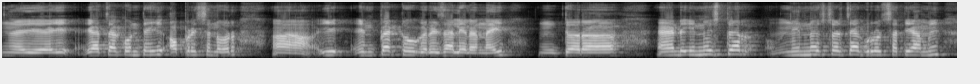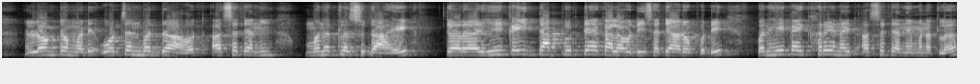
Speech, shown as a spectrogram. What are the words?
या- याचा कोणत्याही ऑपरेशनवर इम्पॅक्ट वगैरे झालेला नाही. तर अँड इन्व्हेस्टर इन्व्हेस्टरच्या ग्रोथसाठी आम्ही लॉंग टर्ममध्ये वचनबद्ध आहोत असं त्यांनी म्हणतलं सुद्धा आहे. तर ही काही तात्पुरत्या कालावधीसाठी आरोप होते. पण हे काही खरे नाहीत असं त्याने म्हटलं.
